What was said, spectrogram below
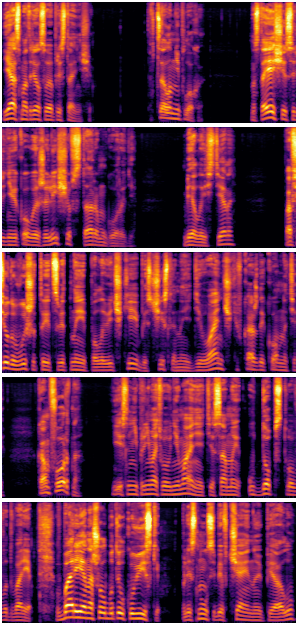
Я осмотрел свое пристанище. В целом неплохо. Настоящее средневековое жилище в старом городе. Белые стены — Повсюду вышитые цветные половички, бесчисленные диванчики в каждой комнате. Комфортно, если не принимать во внимание те самые удобства во дворе. В баре я нашел бутылку виски, плеснул себе в чайную пиалу,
